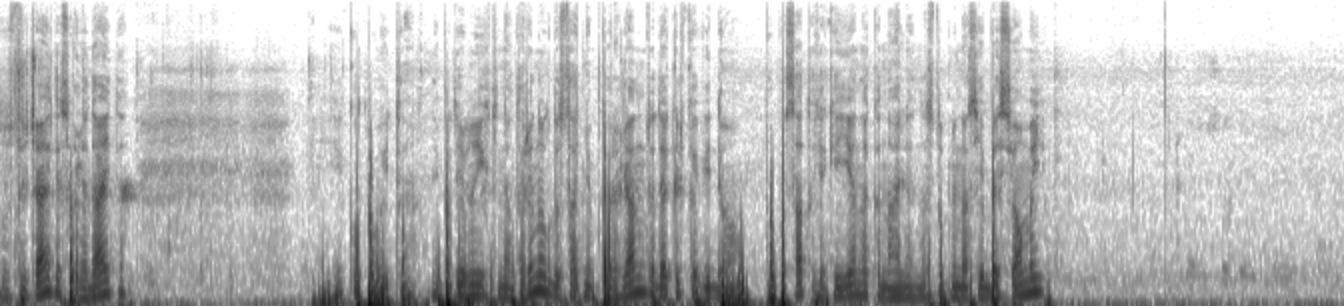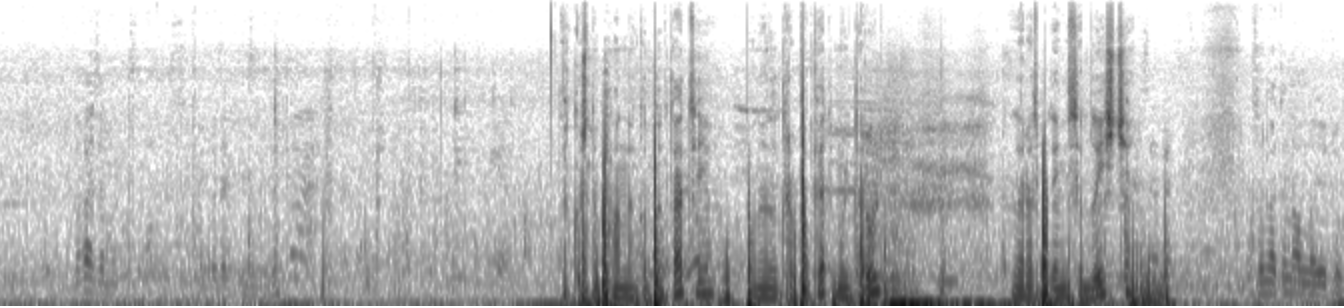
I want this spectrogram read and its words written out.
зустрічайтесь, оглядайте і купуйте. Не потрібно їхати на авторинок, достатньо переглянути декілька відео по посадках, які є на каналі. Наступний у нас є B7. Також непогана комплектація, повний електропакет, мультируль. Зараз подивимося ближче. Це на канал на YouTube.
